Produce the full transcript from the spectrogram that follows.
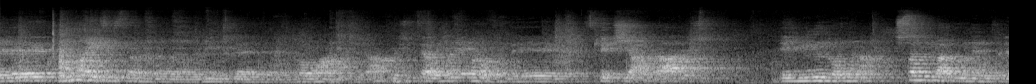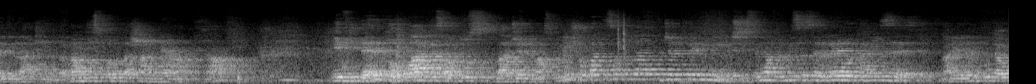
Ele nu mai există în limbile romanice. Da? Președinția română e, mă rog, unde e special. Da? Deci, eliminând româna. Ce s-a întâmplat cu neutrele din latină? Dar n-au dispărut așa neamț. Da? Evident, o parte s-au dus la gen masculin și o parte s-au dus la gen feminin. Deci sistemul a trebuit să se reorganizeze. Da? Ele nu puteau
